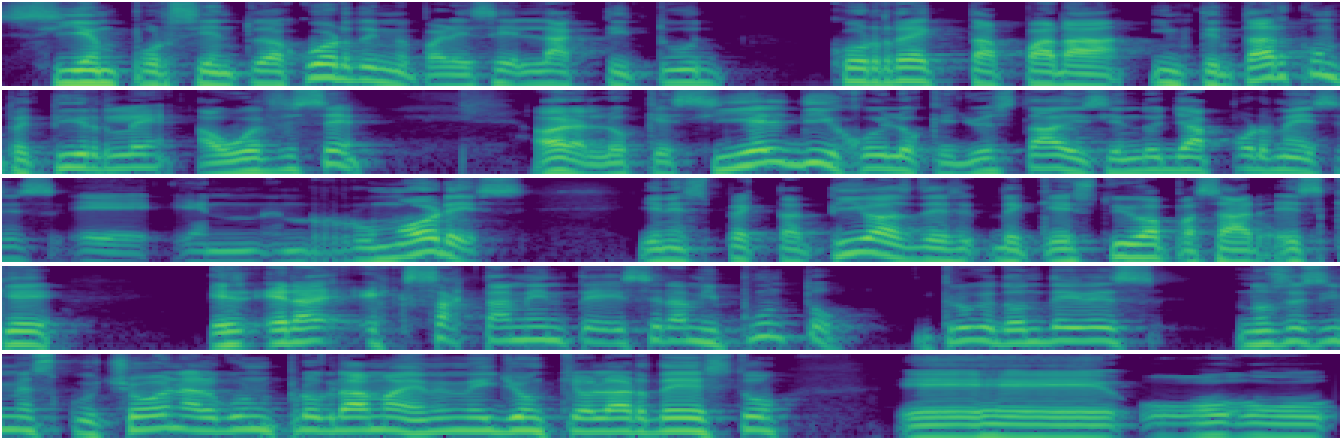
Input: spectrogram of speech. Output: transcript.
100% de acuerdo y me parece la actitud correcta para intentar competirle a UFC. Ahora, lo que sí él dijo y lo que yo estaba diciendo ya por meses eh, en, rumores y en expectativas de, que esto iba a pasar es que era exactamente, ese era mi punto. Creo que Don Davis, no sé si me escuchó en algún programa de MMA que hablar de esto, eh, o,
